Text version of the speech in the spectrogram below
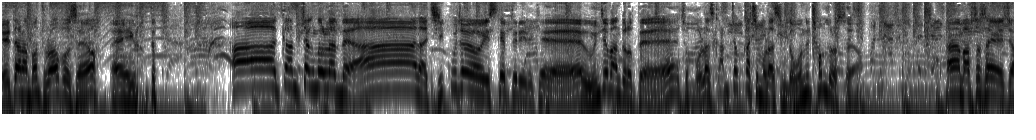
일단 한번 들어와 보세요. 에 이것도 아 깜짝 놀랐네 아 나 짓궂어요 이 스탭들이 이렇게 언제 만들었대 전 몰라서 깜짝같이 몰랐습니다 오늘 처음 들었어요 아, 맙소사 해야죠.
